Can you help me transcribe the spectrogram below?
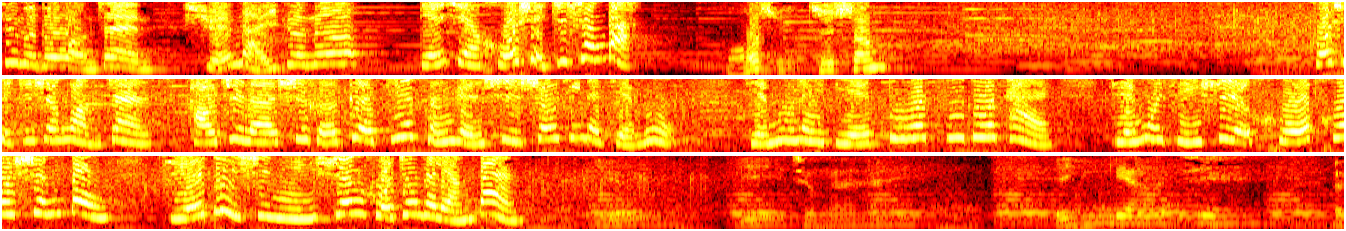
这么多网站，选哪一个呢？点选活水之声吧。活水之声，活水之声网站炮制了适合各阶层人士收听的节目，节目类别多姿多彩，节目形式活泼生动，绝对是您生活中的良伴。有一种爱，因了解而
